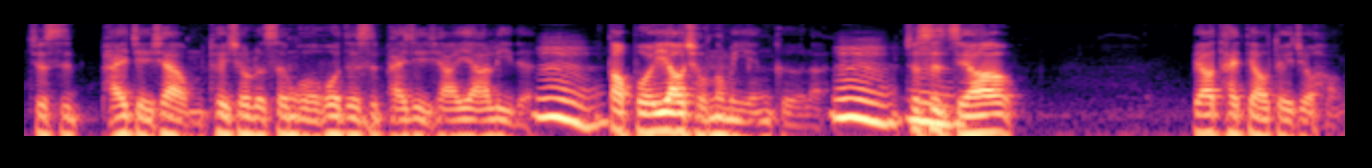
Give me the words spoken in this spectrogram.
就是排解一下我们退休的生活，或者是排解一下压力的，嗯。倒不会要求那么严格了，嗯，就是嗯。只要不要太掉队就好了。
